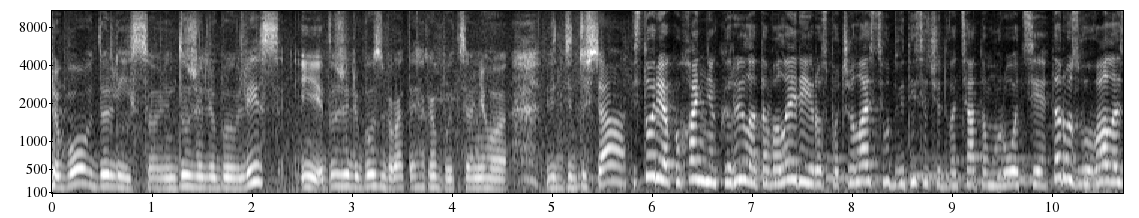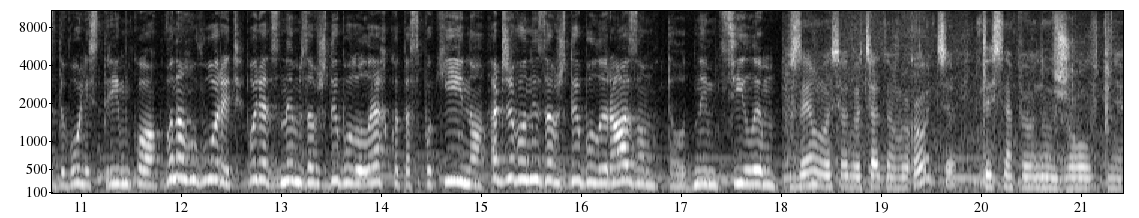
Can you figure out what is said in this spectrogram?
любов до лісу. Він дуже любив ліс і дуже любив збирати гриби. Це у нього від дідуся. Історія кохання Кирила та Валерії розпочалась у 2020 році та розвивалась доволі стрімко. Вона говорить, поряд з ним завжди було легко та спокійно, адже вони завжди були разом та одним цілим. Познайомилися у 20-му році, десь, напевно, в жовтні.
